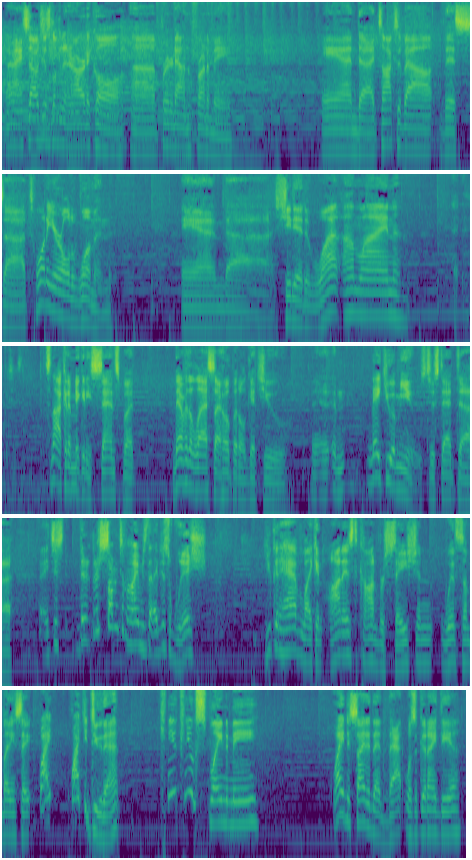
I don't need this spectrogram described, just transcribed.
All right, so I was just looking at an article uh, printed out in front of me, and uh, it talks about this 20 uh, year old woman, and uh, she did what online? It's not going to make any sense, but nevertheless, I hope it'll get you, uh, make you amused. Just that, uh, it just there, there's sometimes that I just wish you could have like an honest conversation with somebody and say, why, why'd you do that? Can you can you explain to me why you decided that that was a good idea?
